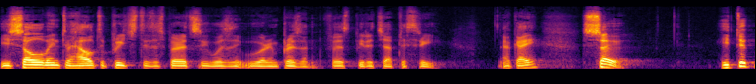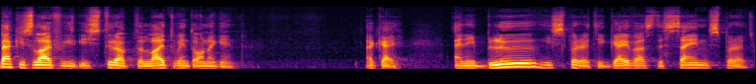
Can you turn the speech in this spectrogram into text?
His soul went to hell to preach to the spirits who, was, who were in prison. First Peter chapter 3. Okay? So, he took back his life. He, he stood up. The light went on again. Okay. And he blew his spirit. He gave us the same spirit.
